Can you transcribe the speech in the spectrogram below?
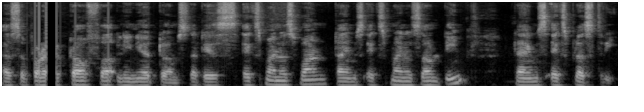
as a product of uh, linear terms. That is x minus 1 times x minus 17 times x plus 3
